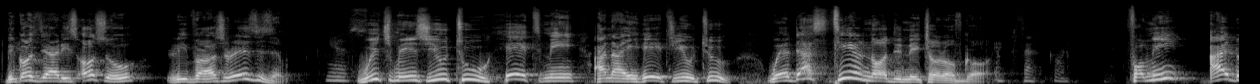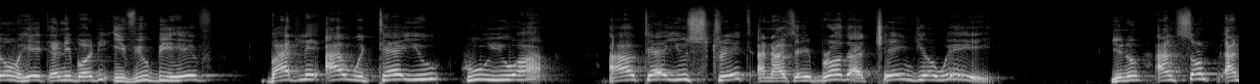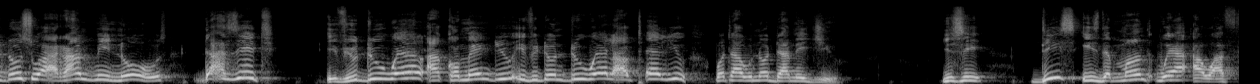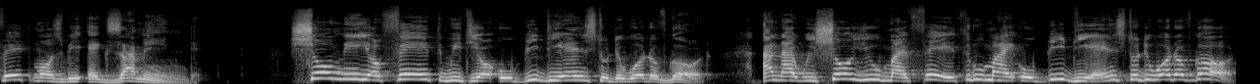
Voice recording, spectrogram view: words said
because there is also reverse racism. Yes. which means you too hate me and I hate you too. Well, that's still not the nature of God. Exactly. For me, I don't hate anybody. If you behave badly, I would tell you who you are. I'll tell you straight and I'll say, brother, change your way. You know, and some and those who are around me knows that's it. If you do well, I commend you. If you don't do well, I'll tell you, but I will not damage you. You see, this is the month where our faith must be examined. Show me your faith with your obedience to the word of God. And I will show you my faith through my obedience to the word of God.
